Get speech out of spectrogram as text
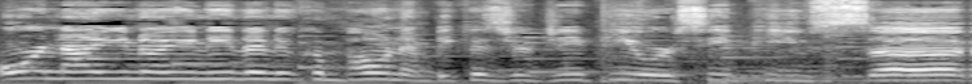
Or now you know you need a new component because your GPU or CPU sucks.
